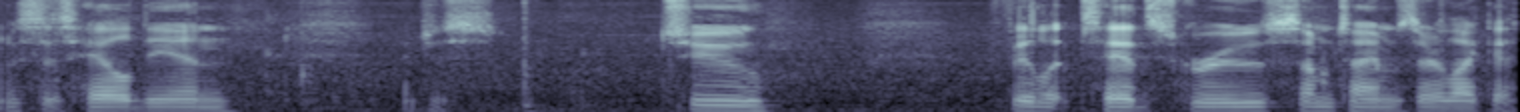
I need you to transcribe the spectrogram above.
This is held in just two Phillips head screws. Sometimes they're like a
